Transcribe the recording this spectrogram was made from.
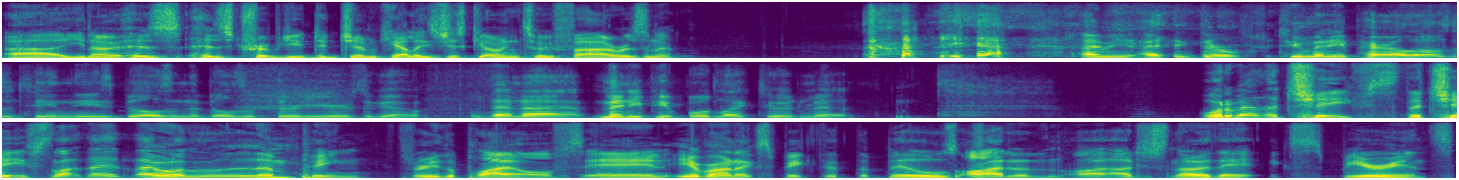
uh, you know, his his tribute to Jim Kelly's just going too far, isn't it? yeah, I mean, I think there are too many parallels between these Bills and the Bills of 30 years ago than uh, many people would like to admit. What about the Chiefs? The Chiefs, like they, they were limping through the playoffs, and everyone expected the Bills. I didn't. I, I just know their experience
